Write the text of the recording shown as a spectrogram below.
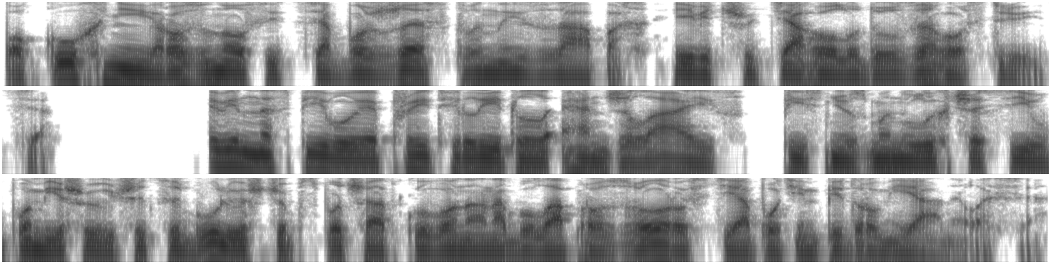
По кухні розноситься божественний запах, і відчуття голоду загострюється. Він наспівує Pretty Little Angel Eyes, пісню з минулих часів, помішуючи цибулю, щоб спочатку вона набула прозорості, а потім підрум'янилася.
